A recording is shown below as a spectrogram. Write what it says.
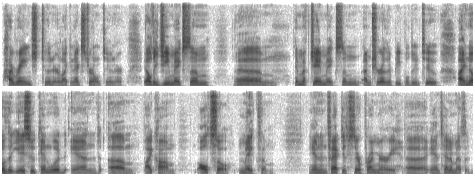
high range tuner, like an external tuner. LDG makes them, um, MFJ makes them, I'm sure other people do too. I know that Yaesu Kenwood and um, ICOM also make them and in fact it's their primary uh, antenna method.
